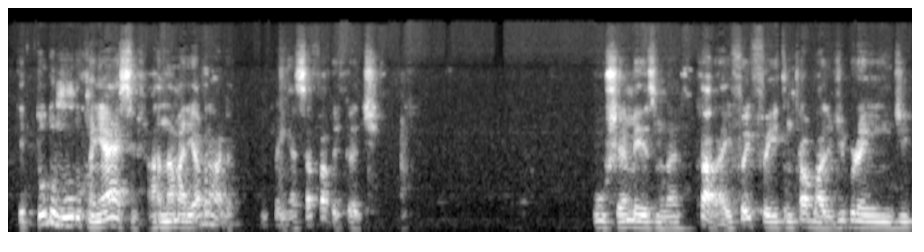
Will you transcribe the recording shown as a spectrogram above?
Porque todo mundo conhece a Ana Maria Braga, não conhece a fabricante. Puxa, é mesmo, né? Cara, aí foi feito um trabalho de brand,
